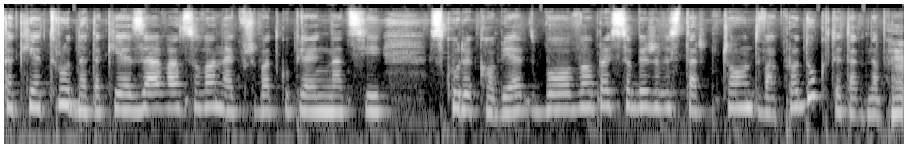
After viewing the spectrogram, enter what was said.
takie trudne, takie zaawansowane jak w przypadku pielęgnacji skóry kobiet, bo wyobraź sobie, że wystarczą dwa produkty tak naprawdę.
